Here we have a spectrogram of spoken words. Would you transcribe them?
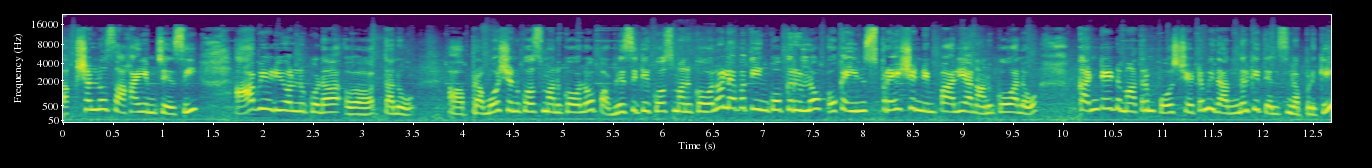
లక్షల్లో సహాయం చేసి ఆ వీడియోలను కూడా తను ప్రమోషన్ కోసం అనుకోవాలో పబ్లిసిటీ కోసం అనుకోవాలో లేకపోతే ఇంకొకరిలో ఒక ఇన్స్పిరేషన్ నింపాలి అని అనుకోవాలో కంటెంట్ మాత్రం పోస్ట్ చేయటం ఇది అందరికీ తెలిసినప్పటికీ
